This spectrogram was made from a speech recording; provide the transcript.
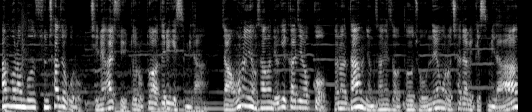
한 분 한 분 순차적으로 진행할 수 있도록 도와드리겠습니다. 자, 오늘 영상은 여기까지였고, 저는 다음 영상에서 더 좋은 내용으로 찾아뵙겠습니다.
